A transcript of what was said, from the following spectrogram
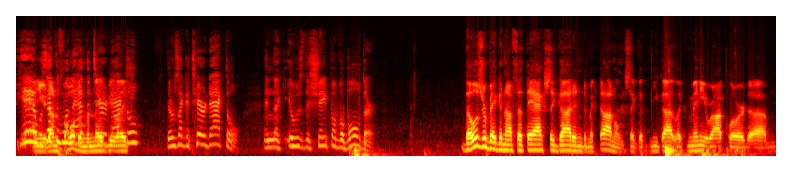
Yeah, was that the one that had the them and they'd be, like- pterodactyl? There was like a pterodactyl, and like it was the shape of a boulder. Those were big enough that they actually got into McDonald's. Like you got like mini Rock Lord um,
